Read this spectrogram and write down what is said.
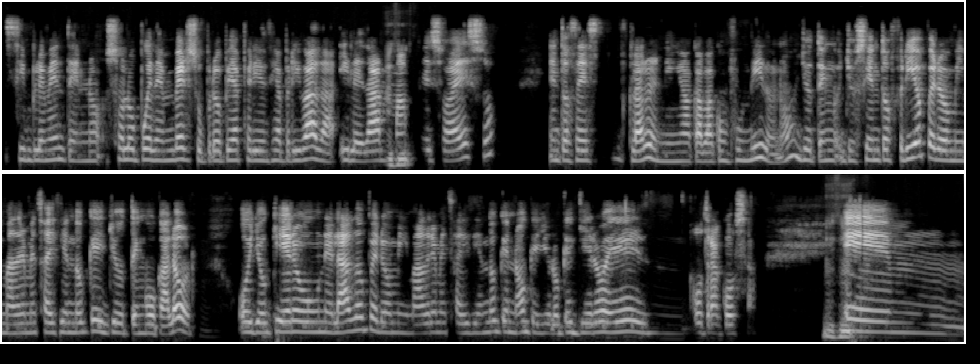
simplemente no solo pueden ver su propia experiencia privada y le dan más peso a eso entonces, claro, el niño acaba confundido, ¿no? Yo tengo, yo siento frío, pero mi madre me está diciendo que yo tengo calor. O yo quiero un helado, pero mi madre me está diciendo que no, que yo lo que quiero es otra cosa. Em,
